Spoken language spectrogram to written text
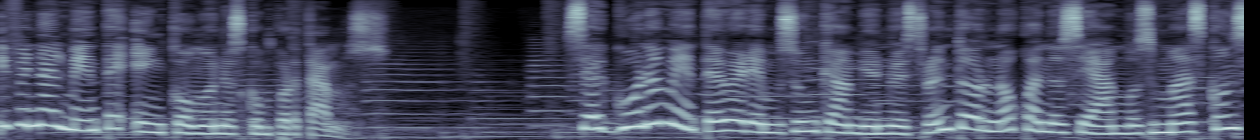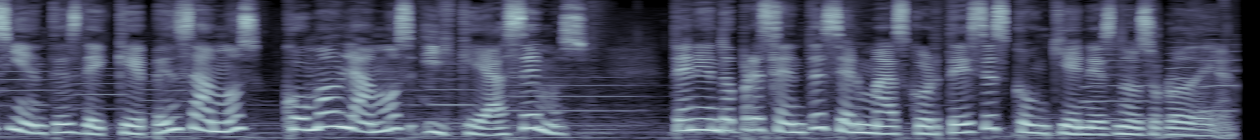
y finalmente en cómo nos comportamos. Seguramente veremos un cambio en nuestro entorno cuando seamos más conscientes de qué pensamos, cómo hablamos y qué hacemos, teniendo presente ser más corteses con quienes nos rodean.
